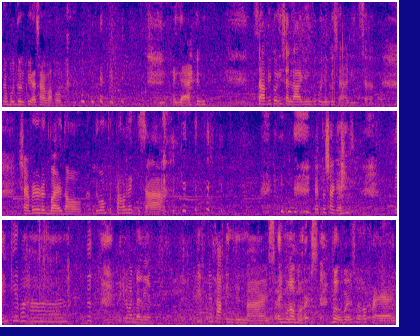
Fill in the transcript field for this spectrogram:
Nabudol ko yung asawa ko. Ayan. Sabi ko, isa laging kukunin ko sa Aritza. Siyempre, nagbayad ako, dumampot pa ako ng isa. Ito siya, guys. Thank you, mahal. Hindi ka naman galit. Gift niya sa akin din, Mars. Ay, mga Mars. Mga Mars, mga friend.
